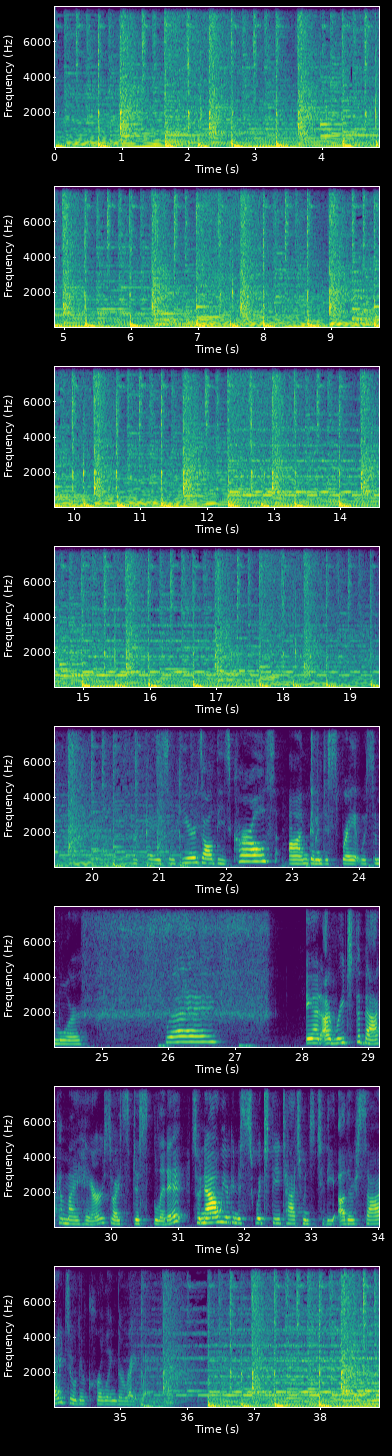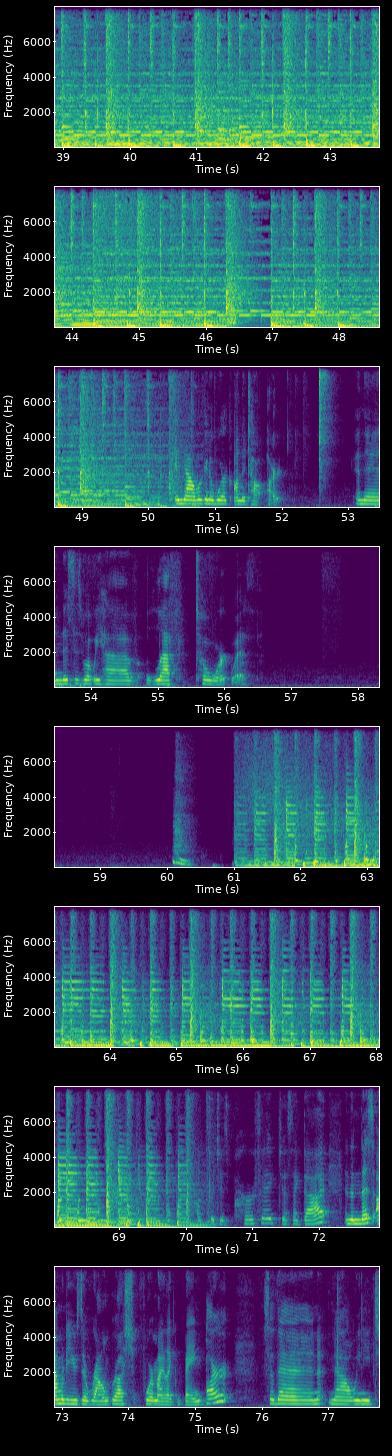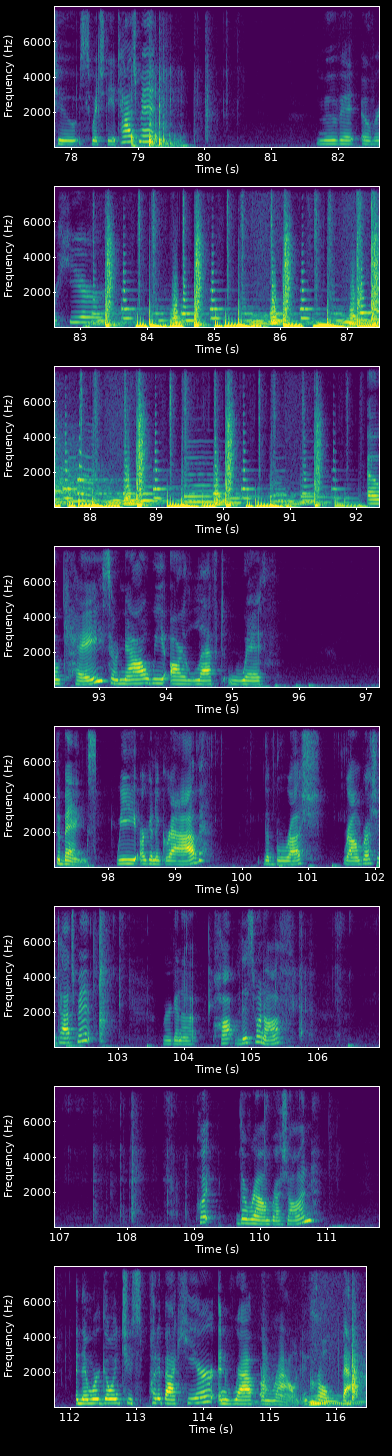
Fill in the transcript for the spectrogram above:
Here's all these curls. I'm gonna just spray it with some more spray. And I've reached the back of my hair, so I just split it. So now we are gonna switch the attachments to the other side so they're curling the right way. And now we're gonna work on the top part. And then this is what we have left to work with. Which is perfect, just like that. And then this, I'm gonna use a round brush for my like bang part. So then now we need to switch the attachment move it over here. Okay, so now we are left with the bangs. We are gonna grab the brush, round brush attachment. We're gonna pop this one off, put the round brush on, and then we're going to put it back here and wrap around and curl back.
